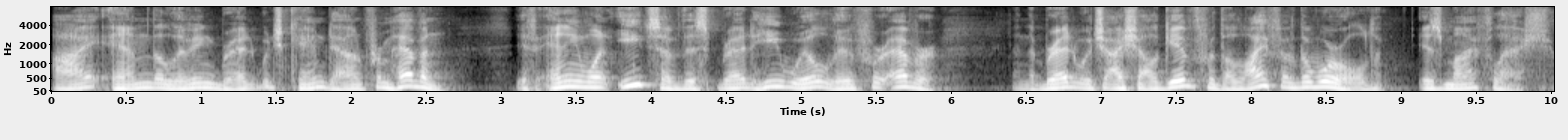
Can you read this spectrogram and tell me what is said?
I am the living bread which came down from heaven. If anyone eats of this bread, he will live forever. And the bread which I shall give for the life of the world is my flesh.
